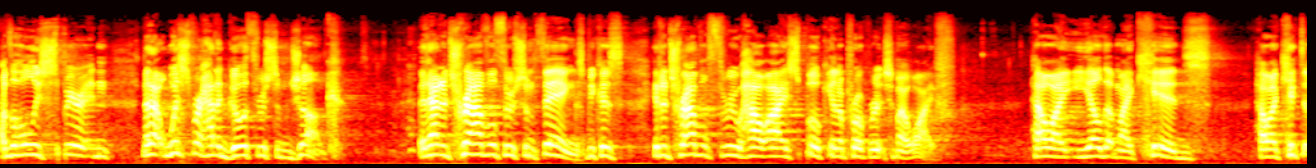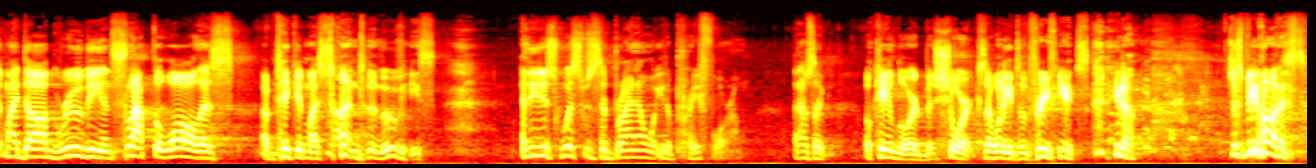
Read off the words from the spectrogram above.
of the Holy Spirit. And now that whisper had to go through some junk. It had to travel through some things because it had traveled through how I spoke inappropriate to my wife, how I yelled at my kids, how I kicked at my dog Ruby and slapped the wall as I'm taking my son to the movies. And he just whispered said, Brian, I want you to pray for him. And I was like, okay, Lord, but short, because I want to get to the previews, you know, just being honest.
